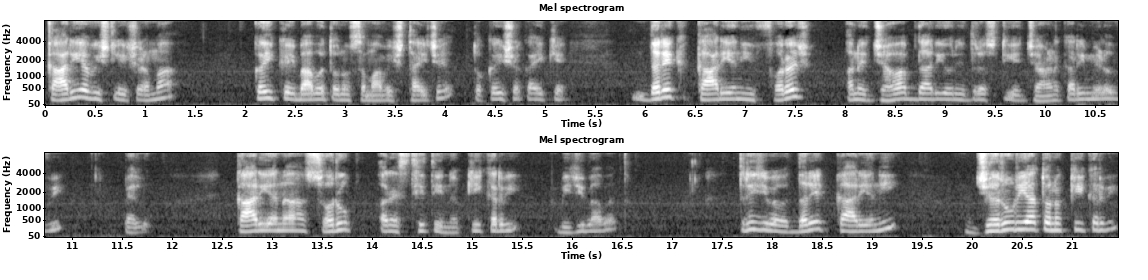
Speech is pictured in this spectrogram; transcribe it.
કાર્ય વિશ્લેષણમાં કઈ કઈ બાબતોનો સમાવેશ થાય છે તો કહી શકાય કે દરેક કાર્યની ફરજ અને જવાબદારીઓની દ્રષ્ટિએ જાણકારી મેળવવી. પહેલું, કાર્યના સ્વરૂપ અને સ્થિતિ નક્કી કરવી. બીજી બાબત, ત્રીજી બાબત, દરેક કાર્યની જરૂરિયાતો નક્કી કરવી?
